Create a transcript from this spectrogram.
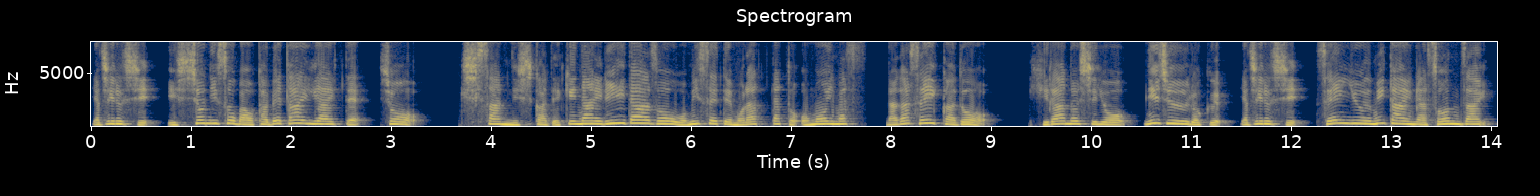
矢印一緒に蕎麦を食べたい相手、翔。岸さんにしかできないリーダー像を見せてもらったと思います。長瀬以下どう平野志陽26矢印戦友みたいな存在。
